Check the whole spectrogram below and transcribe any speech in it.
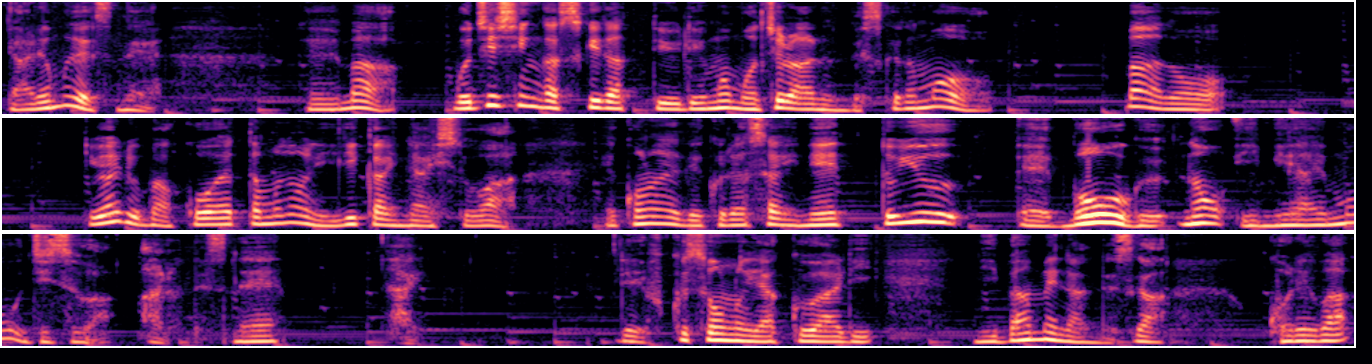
であれもですね、えー、まあご自身が好きだっていう理由ももちろんあるんですけどもまああのいわゆるまあこうやったものに理解ない人は、来ないでくださいねという、え防具の意味合いも実はあるんですね。はい。で、服装の役割、2番目なんですが、これは、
